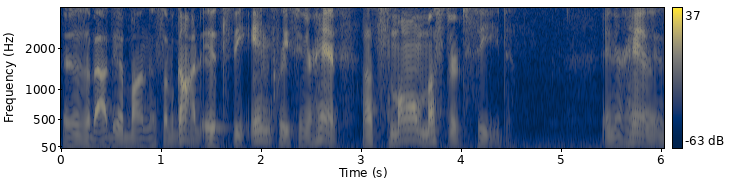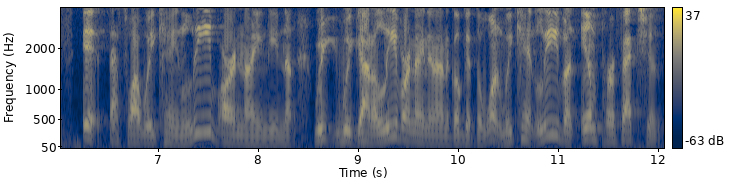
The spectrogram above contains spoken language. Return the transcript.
It is about the abundance of God. It's the increase in your hand. A small mustard seed in your hand is it. That's why we can't leave our 99. We, we got to leave our 99 and go get the one. We can't leave an imperfection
